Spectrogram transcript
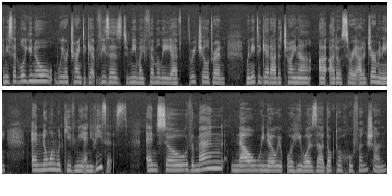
And he said, Well, you know, we are trying to get visas to me, my family. I have three children. We need to get out of China, uh, out of, sorry, out of Germany. And no one would give me any visas. And so the man, now we know it, well, he was uh, Dr. Hu Fengshan,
